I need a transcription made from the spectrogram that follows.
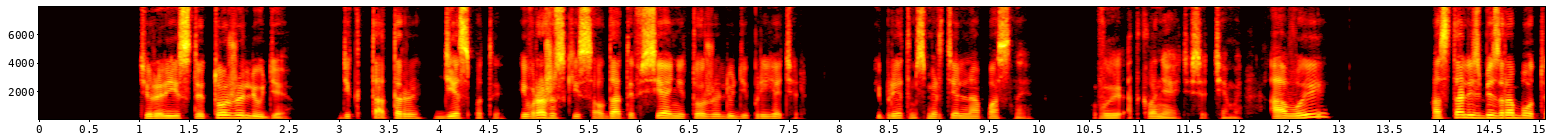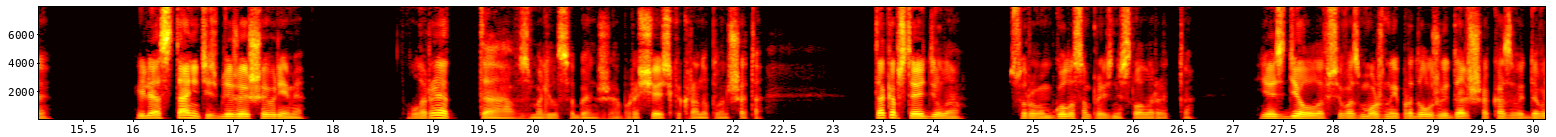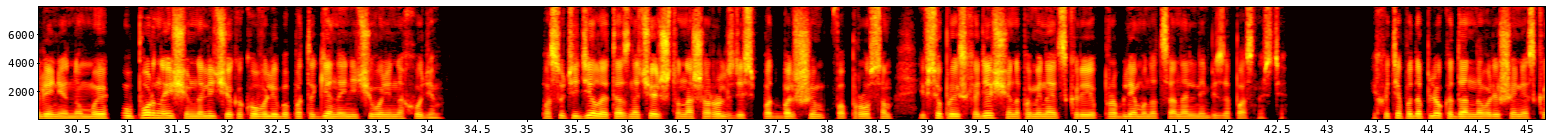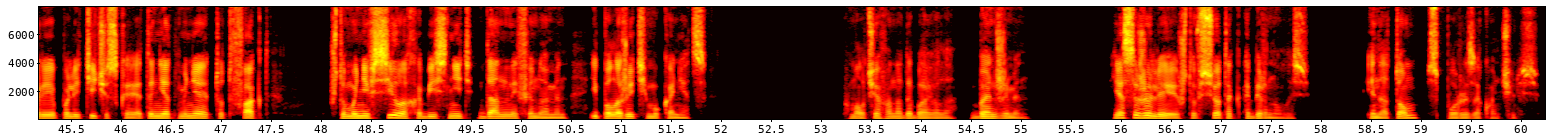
«Террористы тоже люди», Диктаторы, деспоты и вражеские солдаты — все они тоже люди, приятель. И при этом смертельно опасные. Вы отклоняетесь от темы. А вы остались без работы. Или останетесь в ближайшее время. «Лоретта», — взмолился Бенджи, обращаясь к экрану планшета. «Так обстоят дела», — суровым голосом произнесла Лоретта. Я сделала все возможное и продолжу и дальше оказывать давление, но мы упорно ищем наличие какого-либо патогена и ничего не находим. По сути дела, это означает, что наша роль здесь под большим вопросом, и все происходящее напоминает скорее проблему национальной безопасности. И хотя подоплека данного решения скорее политическая, это не отменяет тот факт, что мы не в силах объяснить данный феномен и положить ему конец. Помолчав, она добавила, «Бенджамин, я сожалею, что все так обернулось. И на том споры закончились.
